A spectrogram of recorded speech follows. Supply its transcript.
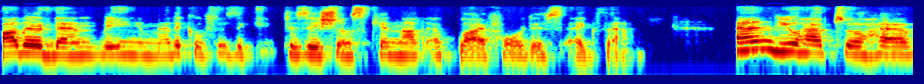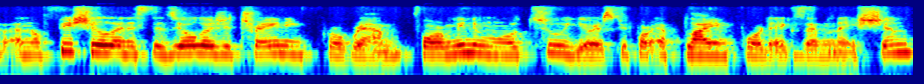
other than being a medical phys- physicians, cannot apply for this exam. And you have to have an official anesthesiology training program for minimum of two years before applying for the examination.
